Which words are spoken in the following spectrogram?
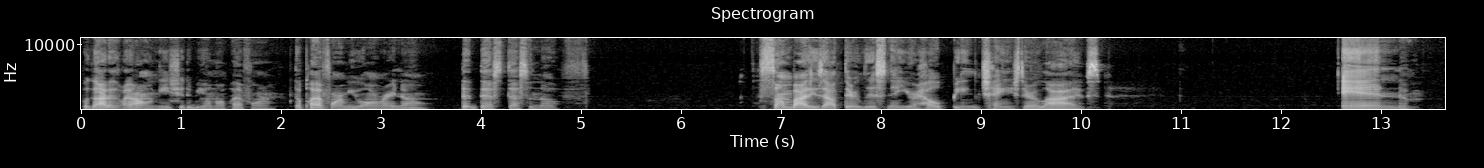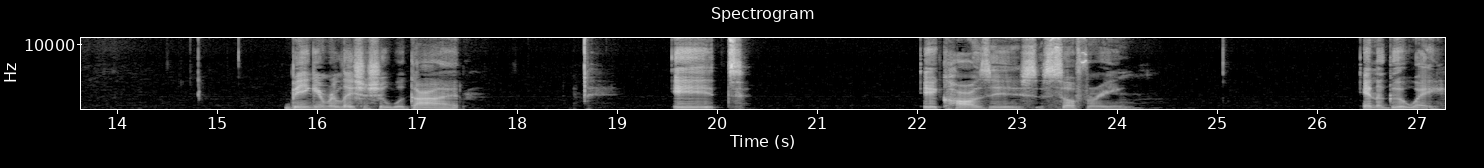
But God is like, I don't need you to be on no platform. The platform you on right now, that, that's that's enough. Somebody's out there listening, you're helping change their lives. And being in relationship with God, it it causes suffering in a good way.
